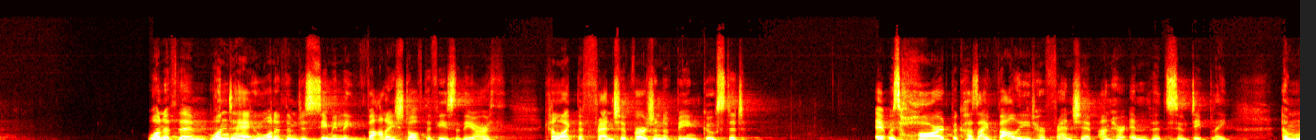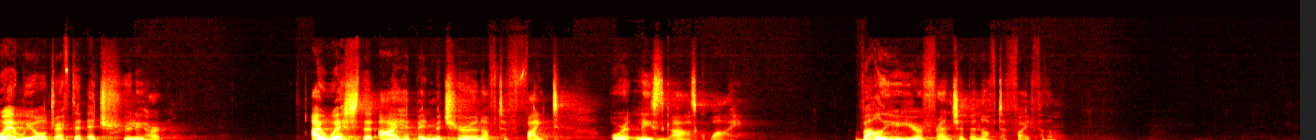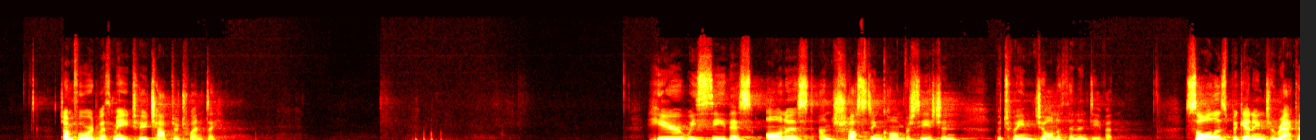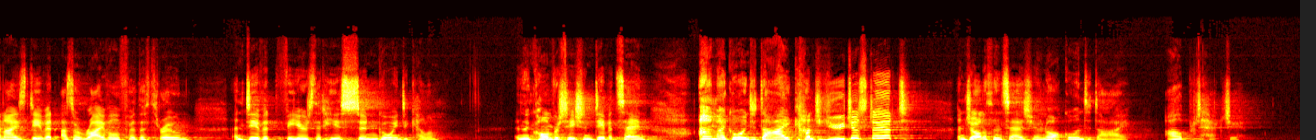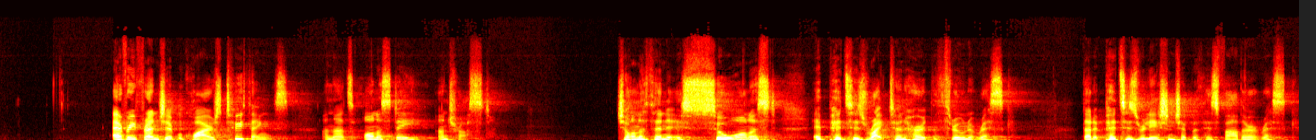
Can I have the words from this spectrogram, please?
One of them, one day, one of them just seemingly vanished off the face of the earth, kind of like the friendship version of being ghosted. It was hard because I valued her friendship and her input so deeply. And when we all drifted, it truly hurt. I wish that I had been mature enough to fight or at least ask why. Value your friendship enough to fight for them. Jump forward with me to chapter 20. Here we see this honest and trusting conversation between Jonathan and David. Saul is beginning to recognize David as a rival for the throne, and David fears that he is soon going to kill him. In the conversation, David's saying, Am I going to die? Can't you just do it? And Jonathan says, You're not going to die. I'll protect you. Every friendship requires two things, and that's honesty and trust. Jonathan is so honest, it puts his right to inherit the throne at risk, that it puts his relationship with his father at risk.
